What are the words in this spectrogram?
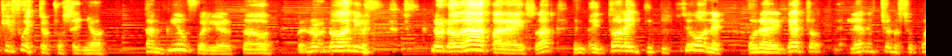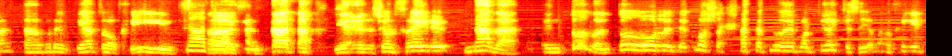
qué fue este otro señor? También fue libertador, pero no, no, da, no, no da para eso. ¿ah? En, todas las instituciones, obras de teatro, le han hecho no sé cuántas obras de teatro, O'Higgins, no, cantata, y el señor Freire, nada, en todo, en todo orden de cosas, hasta clubes deportivos que se llaman O'Higgins,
